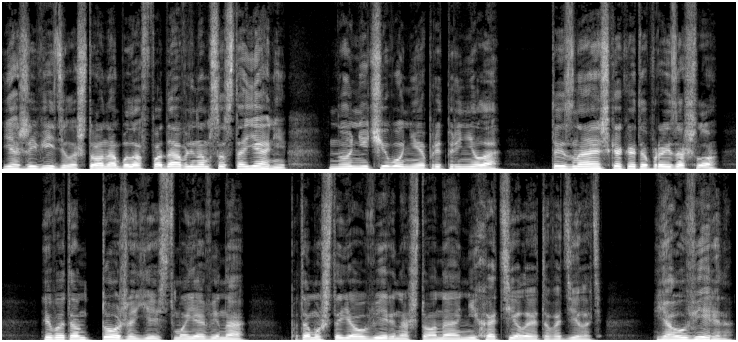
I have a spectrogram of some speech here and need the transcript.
«Я же видела, что она была в подавленном состоянии, но ничего не предприняла. Ты знаешь, как это произошло. И в этом тоже есть моя вина, потому что я уверена, что она не хотела этого делать. Я уверена».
